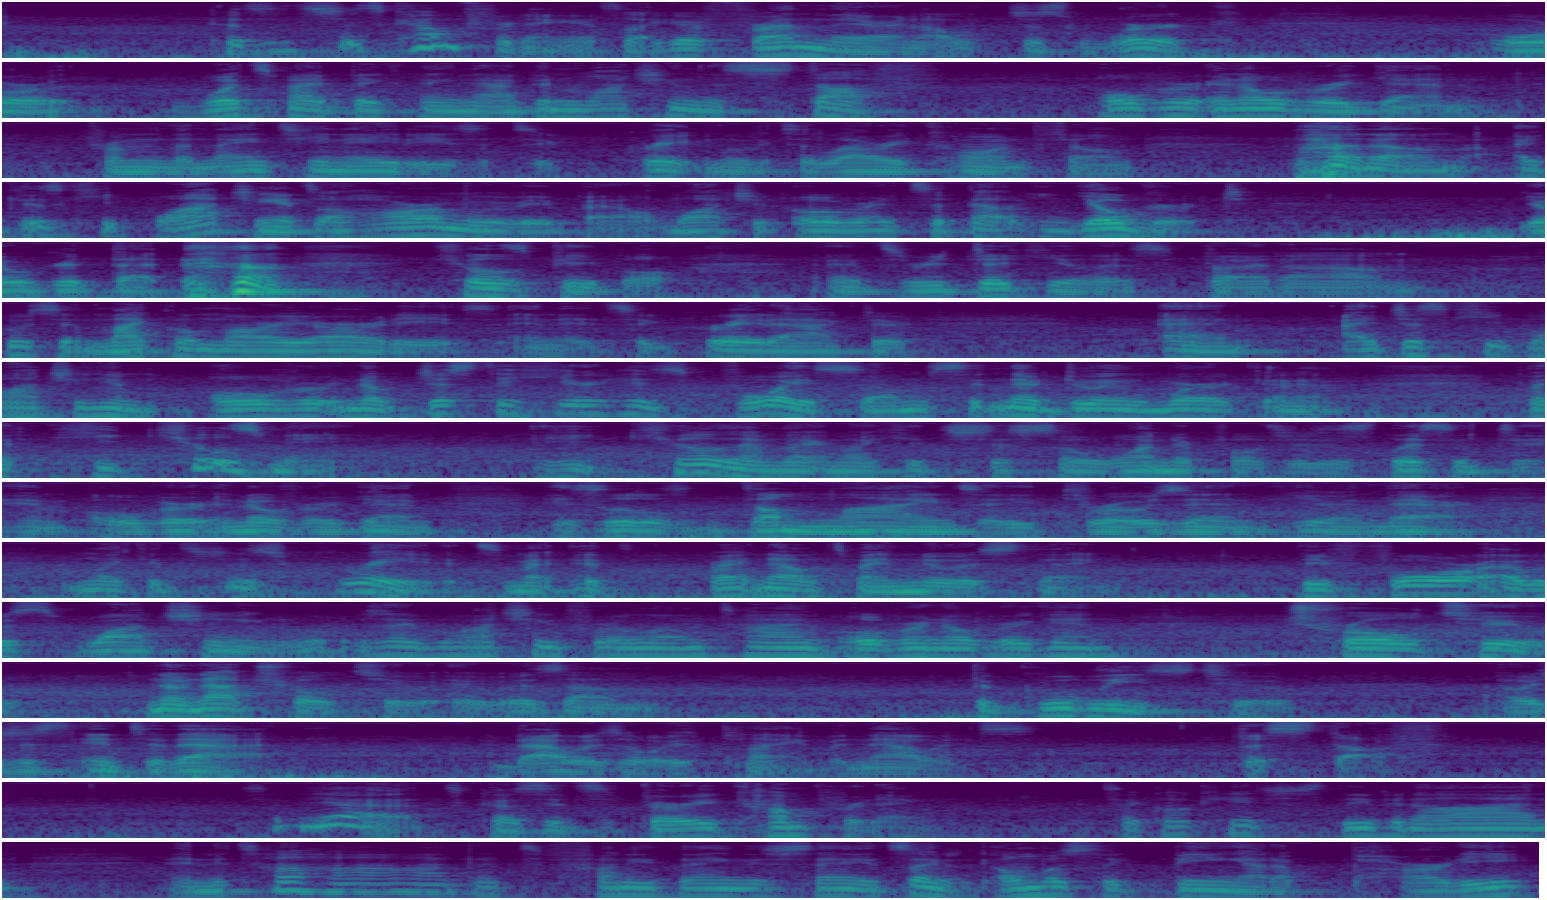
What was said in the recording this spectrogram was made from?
because it's just comforting. It's like a friend there and i'll just work. Or what's my big thing now? I've been watching this stuff over and over again from the 1980s it's a great movie. It's a larry cohen film. But um, i just keep watching. It's a horror movie but i'll watch it over. It's about yogurt. Yogurt that kills people. It's ridiculous but um, who's it? Michael moriarty and it's a great actor and I just keep watching him over, you know, just to hear his voice. So I'm sitting there doing work, and but he kills me. He kills him. Like, like it's just so wonderful to just listen to him over and over again. His little dumb lines that he throws in here and there. I'm like, it's just great. It's my it's, right now. It's my newest thing. Before I was watching, what was I watching for a long time, over and over again? Troll Two. No, not Troll Two. It was um, the Ghoulies Two. I was just into that. That was always playing, but now it's the stuff. Yeah, it's because it's very comforting. It's like okay, just leave it on, and it's haha. That's a funny thing to say. It's like almost like being at a party,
